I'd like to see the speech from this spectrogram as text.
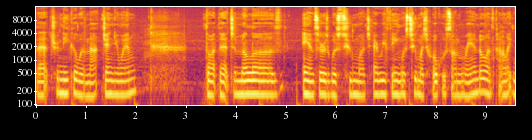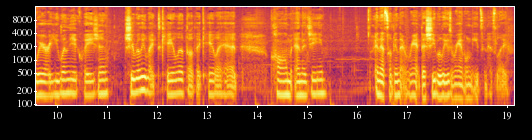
that Trinica was not genuine, thought that Jamila's answers was too much, everything was too much focused on Randall. It's kind of like, where are you in the equation? She really liked Kayla, thought that Kayla had calm energy, and that's something that Rand that she believes Randall needs in his life.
